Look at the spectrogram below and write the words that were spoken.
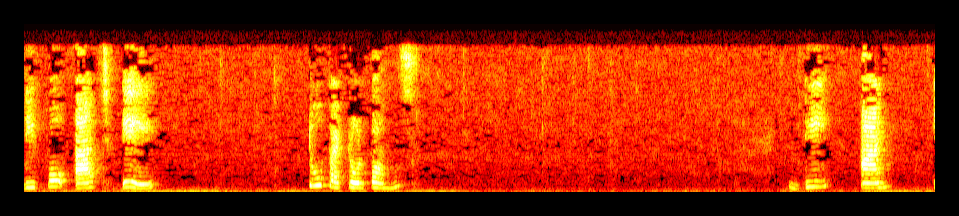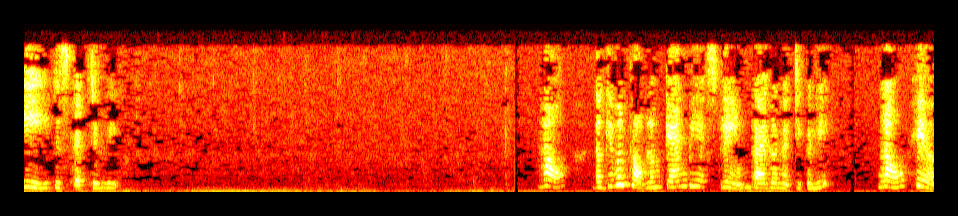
depot at A two petrol pumps D and E respectively. Now, the given problem can be explained diagrammatically. Now, here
